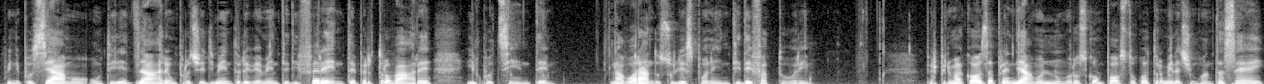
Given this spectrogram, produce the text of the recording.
Quindi possiamo utilizzare un procedimento lievemente differente per trovare il quoziente, lavorando sugli esponenti dei fattori. Per prima cosa prendiamo il numero scomposto 4056,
